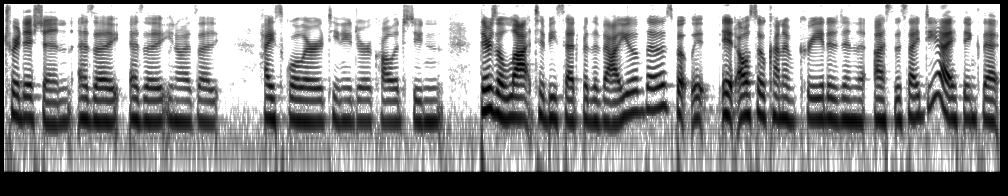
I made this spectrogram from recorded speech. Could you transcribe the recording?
tradition as a as a you know as a high schooler teenager college student there's a lot to be said for the value of those but it, it also kind of created in us this idea i think that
